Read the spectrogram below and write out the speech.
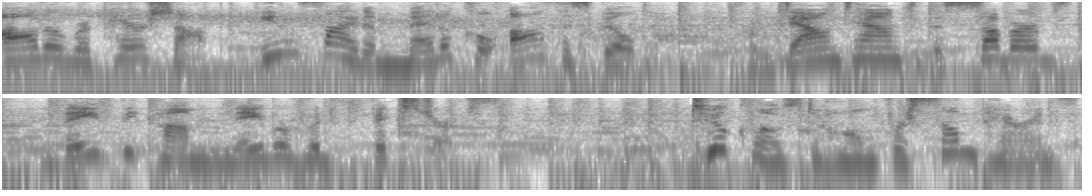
auto repair shop, inside a medical office building. From downtown to the suburbs, they've become neighborhood fixtures. Too close to home for some parents,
